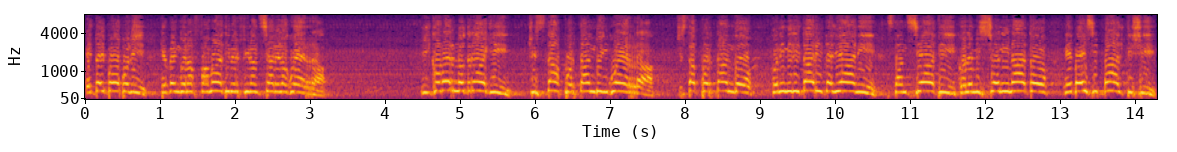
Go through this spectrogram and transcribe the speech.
e dai popoli che vengono affamati per finanziare la guerra. Il governo Draghi ci sta portando in guerra, ci sta portando con i militari italiani stanziati con le missioni NATO nei paesi baltici,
